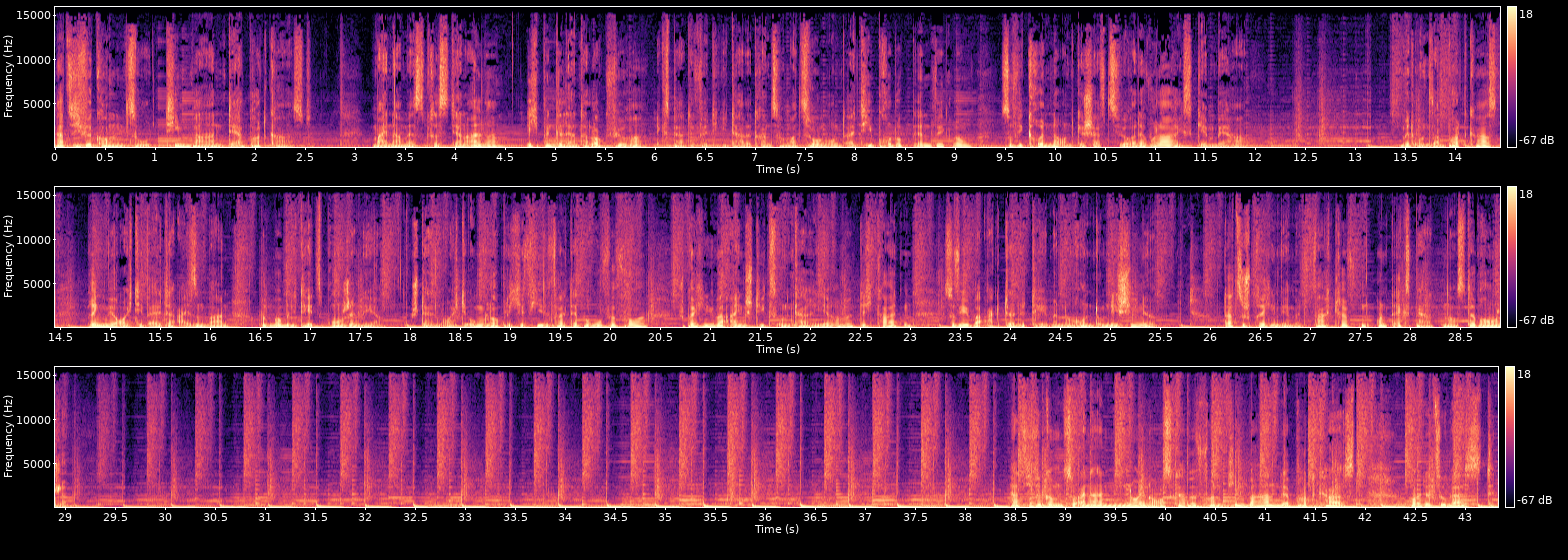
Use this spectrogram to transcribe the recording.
Herzlich willkommen zu Teambahn, der Podcast. Mein Name ist Christian Allner. Ich bin gelernter Lokführer, Experte für digitale Transformation und IT-Produktentwicklung sowie Gründer und Geschäftsführer der Volarix GmbH. Mit unserem Podcast bringen wir euch die Welt der Eisenbahn und Mobilitätsbranche näher, stellen euch die unglaubliche Vielfalt der Berufe vor, sprechen über Einstiegs- und Karrieremöglichkeiten sowie über aktuelle Themen rund um die Schiene. Dazu sprechen wir mit Fachkräften und Experten aus der Branche. Herzlich willkommen zu einer neuen Ausgabe von Team Bahn, der Podcast. Heute zu Gast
